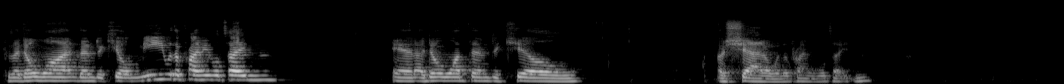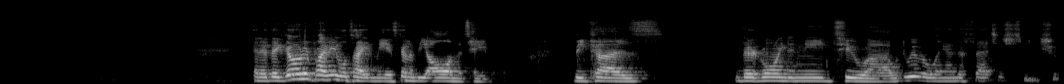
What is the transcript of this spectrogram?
Because I don't want them to kill me with a Primeval Titan. And I don't want them to kill a Shadow with a Primeval Titan. And if they go to Primeval Titan me, it's going to be all on the table. Because they're going to need to. Uh, do we have a land to fetch? Let's just make sure.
